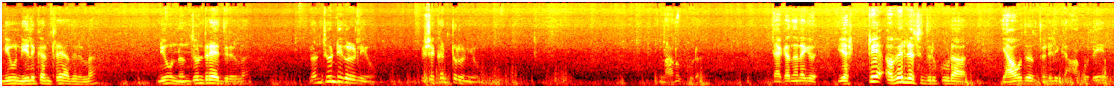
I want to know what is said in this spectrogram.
ನೀವು ನೀಲಕಂಠರೇ ಆದಿರಲ್ಲ? ನೀವು ನಂಜುಂಡ್ರೇ ಇದ್ದಿರಲ್ಲ ನಂಜುಂಡಿಗಳು ನೀವು, ವಿಷಕಂಠರು ನೀವು. ನಾನು ಕೂಡ. ಯಾಕಂದ್ರೆ ನನಗೆ ಎಷ್ಟೇ ಅವೇರ್ನೆಸ್ ಇದ್ದರೂ ಕೂಡ ಯಾವುದೋ ತಡಿಲಿಕ್ಕೆ ಆಗೋದೇ ಇಲ್ಲ.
